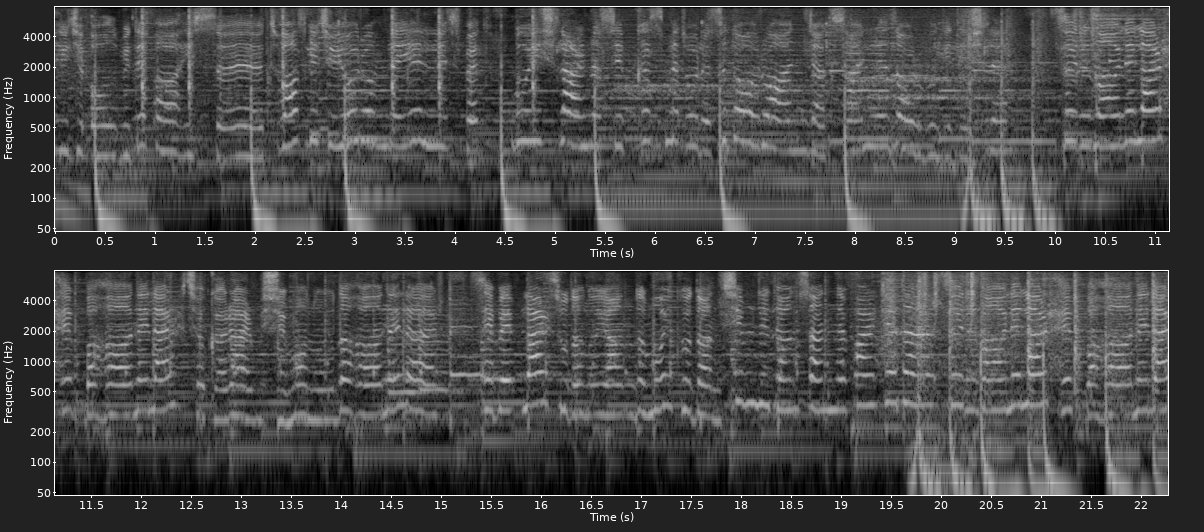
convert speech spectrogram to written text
Sahici ol bir defa hisset. Vazgeçiyorum değil nispet. Bu işler nasip kısmet orası doğru. Ancak senle zor bu gidişle. Sarı laleler hep bahaneler. Çok ararmışım onu daha neler. Sebepler sudan uyandım uykudan. Şimdi dönsen ne fark eder? Sarı laleler hep bahaneler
